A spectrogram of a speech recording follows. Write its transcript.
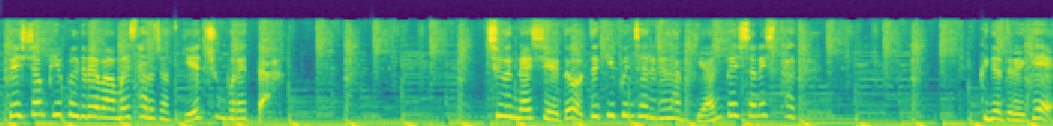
패션 people들의 마음을 사로잡기에 충분했다. 추운 날씨에도 뜻깊은 자리를 함께한 패셔니스타들. 그녀들에게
